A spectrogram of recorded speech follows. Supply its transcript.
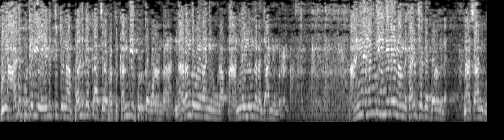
நீ அடுப்பு கறியை எடுத்துட்டு நான் பழுக்க காய்ச்சல பத்து கம்பியை குறுக்க போடுறேன்டா. நடந்து போயிடா நீ உங்க அப்பா. அன்னையிலிருந்து நான் சாமி கும்பிடுறேன்டா. அன்னையிலிருந்து இனிமே நான் அந்த கருப்பு சட்டை போடுறதில்ல. நான் சாமி கும்பிடுறேன்.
